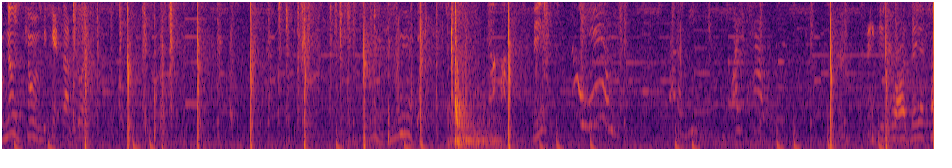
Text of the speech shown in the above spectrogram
He knows it's coming, but he can't stop it. Go ahead. Me? No, him. White power. Thinking you're Isaiah Thomas.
